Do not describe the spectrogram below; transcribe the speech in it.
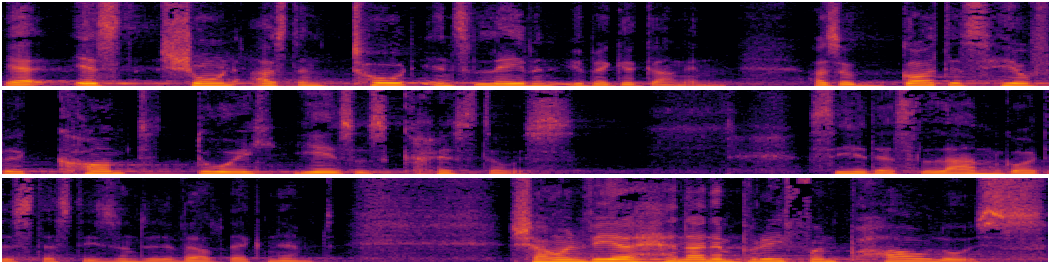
er ist schon aus dem Tod ins Leben übergegangen. Also Gottes Hilfe kommt durch Jesus Christus. Siehe das Lamm Gottes, das die Sünde der Welt wegnimmt. Schauen wir in einem Brief von Paulus.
